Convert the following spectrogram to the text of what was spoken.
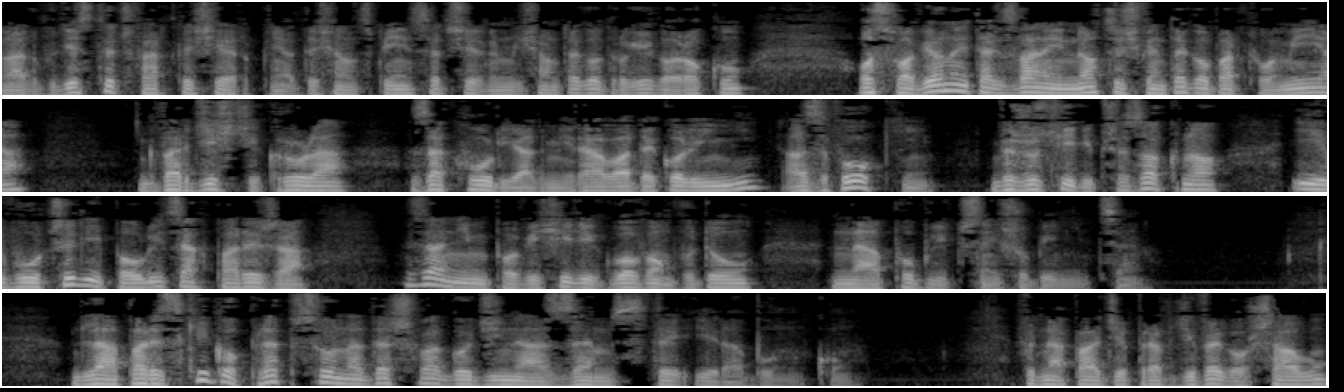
na 24 sierpnia 1572 roku, osławionej tzw. Tak Nocy Świętego Bartłomieja, gwardziści króla zakłuli admirała de Coligny, a zwłoki wyrzucili przez okno i włóczyli po ulicach Paryża, zanim powiesili głową w dół na publicznej szubienicy. Dla paryskiego plepsu nadeszła godzina zemsty i rabunku. W napadzie prawdziwego szału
